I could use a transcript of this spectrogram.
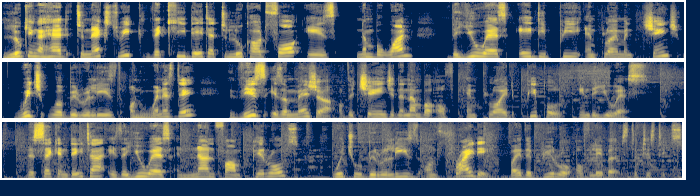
Looking ahead to next week, the key data to look out for is number one, the US ADP employment change, which will be released on Wednesday. This is a measure of the change in the number of employed people in the US. The second data is the US non farm payrolls, which will be released on Friday by the Bureau of Labor Statistics.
